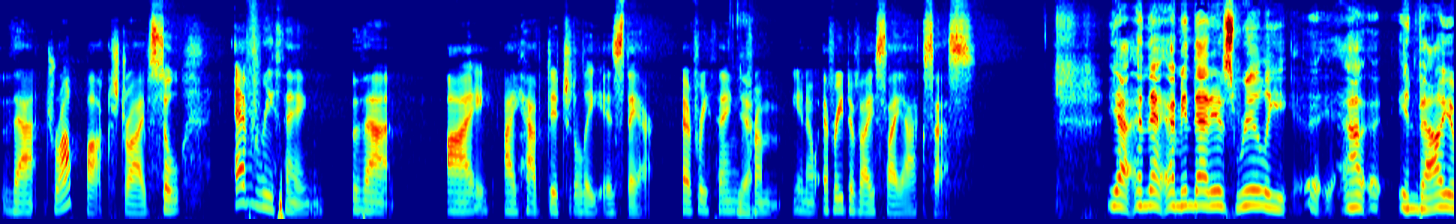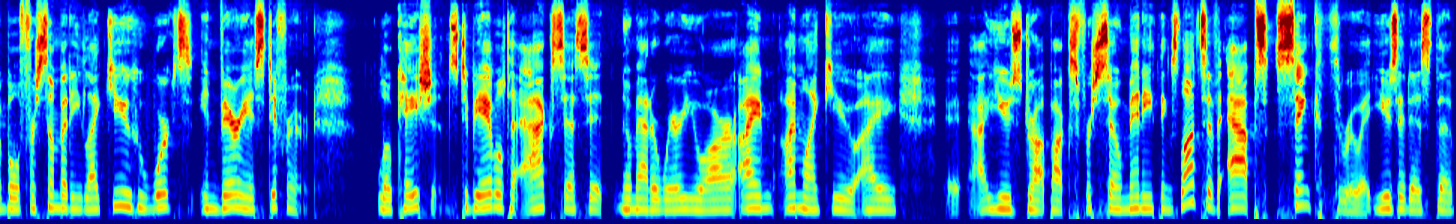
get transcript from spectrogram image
that Dropbox drive. So everything that I I have digitally is there. Everything yeah. from, you know, every device I access. Yeah, and that I mean that is really uh, uh, invaluable for somebody like you who works in various different locations to be able to access it no matter where you are. I'm I'm like you. I I use Dropbox for so many things. Lots of apps sync through it. Use it as the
